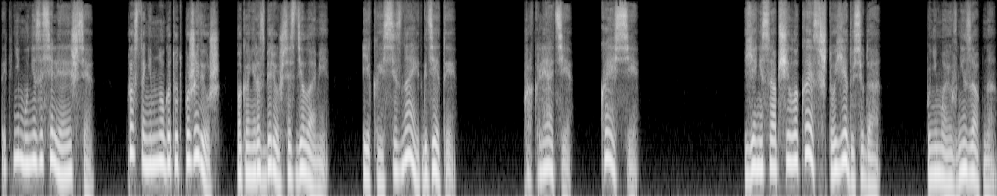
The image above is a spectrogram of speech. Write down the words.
Ты к нему не заселяешься. Просто немного тут поживешь, пока не разберешься с делами. И Кэсси знает, где ты. Проклятие! Кэсси! Я не сообщила Кэс, что еду сюда понимаю внезапно.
